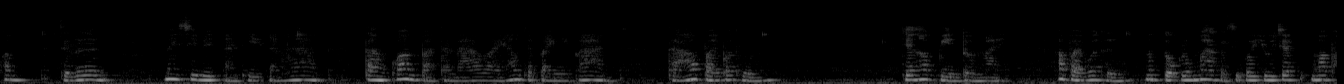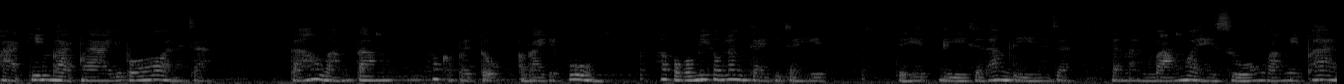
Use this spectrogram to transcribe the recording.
ความเจริญ ในชีวิตหน้าที่การงานตั้งความปรารถนาไว้เฮาจะไปนิพพาน ถ้าเฮาไปบ่ถึงจังเฮาปีนต้นไม้เฮาไปบ่ถึง มันตกลงมาก็สิบ่อยู่จะมาผาดกิ่งผาดงาอยู่บ่นะจ๊ะแต่เฮาหวังต่ำเฮาก็ไปตกอบายภูมิเฮาก็บ่มีกำลังใจที่จะเฮ็ดจะเฮ็ดดีจะทำดีนะจ๊ะ ดังนั้นหวั งไว้ให้สูงหวังนิพพาน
